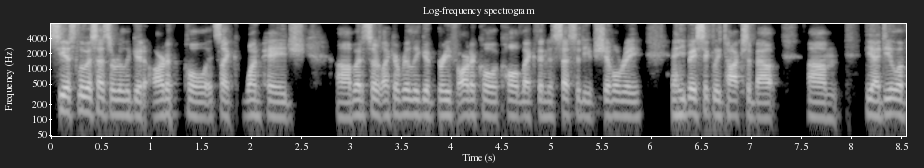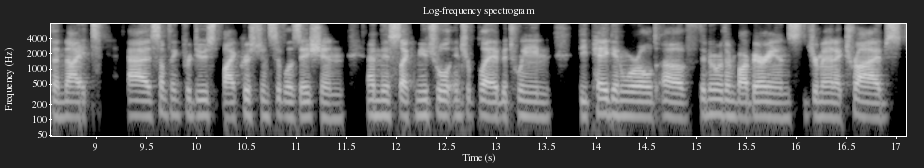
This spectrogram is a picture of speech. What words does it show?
C.S. Lewis has a really good article. It's like one page, uh, but it's of like a really good brief article called like the necessity of chivalry. And he basically talks about um, the ideal of the knight as something produced by Christian civilization and this like mutual interplay between the pagan world of the northern barbarians, the Germanic tribes,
